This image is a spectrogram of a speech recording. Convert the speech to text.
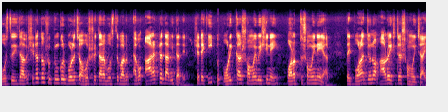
বসতে দিতে হবে, সেটা তো সুপ্রিম কোর্ট বলেছে, অবশ্যই তারা বসতে পারবে। এবং আর একটা দাবি তাদের, সেটা কি? পরীক্ষার সময় বেশি নেই, পড়ার তো সময় নেই আর। তাই পড়ার জন্য আরও এক্সট্রা সময় চাই।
